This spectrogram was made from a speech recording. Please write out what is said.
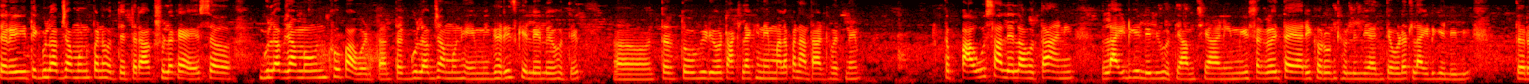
तर इथे गुलाबजामुन पण होते. तर अक्षूला काय आहे स गुलाबजामुन खूप आवडतात. तर गुलाबजामुन हे मी घरीच केलेले होते. तर तो व्हिडिओ टाकला की नाही मला पण आता आठवत नाही. तर पाऊस आलेला होता आणि लाइट गेलेली होती आमची आणि मी सगळी तयारी करून ठेवलेली आणि तेवढ्यात लाइट गेलेली. तर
